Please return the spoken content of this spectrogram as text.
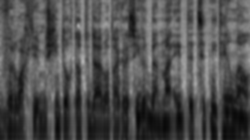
verwacht je misschien toch dat je daar wat agressiever bent. Maar het, het zit niet helemaal.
